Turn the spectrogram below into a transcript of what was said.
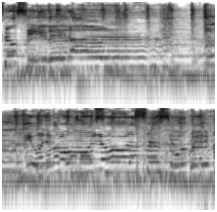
espacio sideral y volar como lo hace Superman.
